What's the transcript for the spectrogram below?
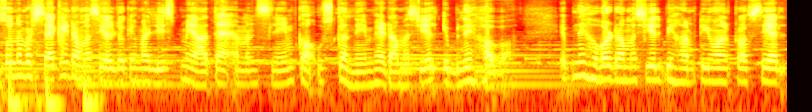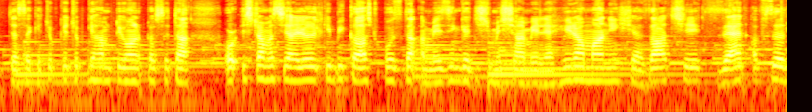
so number second drama serial जो कि हमारी लिस्ट में आता है अमन सलीम का, उसका नेम है ड्रामा सीरियल इब्न हवा इब्न हवा ड्रामा सीरियल भी हम टी वन तरफ़ से, जैसा कि चुपके चुपके हम टी वन तरफ़ से था, और इस ड्रामा सीरियल की भी कास्ट बहुत ज़्यादा अमेजिंग है, जिसमें शामिल हैं हीरा मानी शहजाद शेख जैन अफजल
